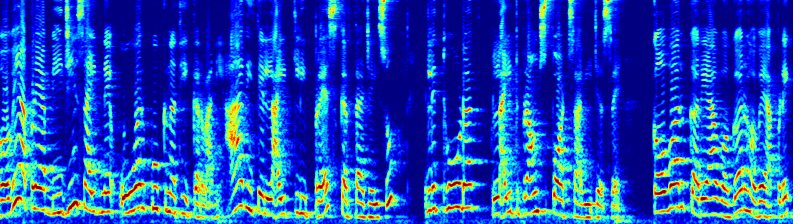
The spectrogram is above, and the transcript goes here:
હવે આપણે આ બીજી સાઈડને ઓવર કૂક નથી કરવાની. આ રીતે લાઇટલી પ્રેસ કરતા જઈશું. એટલે થોડા લાઇટ બ્રાઉન સ્પોટ્સ આવી જશે. કવર કર્યા વગર હવે આપણે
